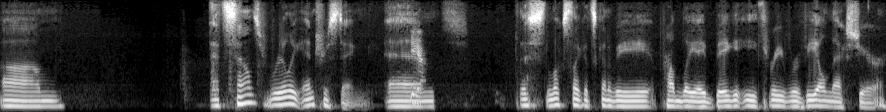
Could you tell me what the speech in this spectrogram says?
Um, it sounds really interesting, and this looks like it's going to be probably a big E3 reveal next year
